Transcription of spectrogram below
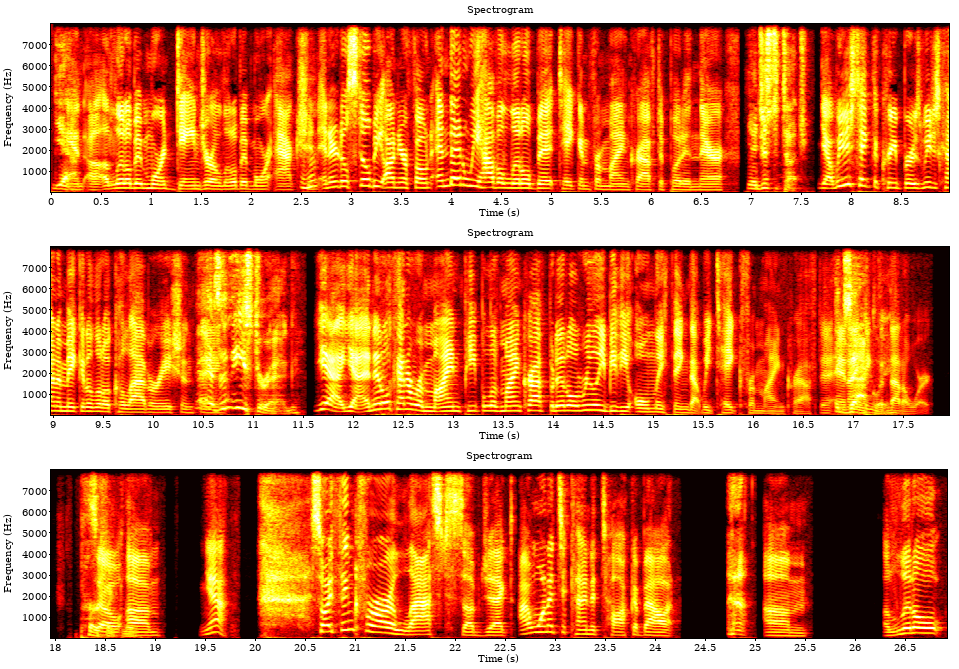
Yeah. Mm-hmm. and uh, a little bit more danger, a little bit more action, and it'll still be on your phone. And then we have a little bit taken from Minecraft to put in there. Yeah, just a touch. Yeah, we just take the creepers, we just kind of make it a little collaboration Yeah, thing. it's an Easter egg. yeah, yeah, and it'll kind of remind people of Minecraft, but it'll really be the only thing that we take from Minecraft, and, and I think Exactly. that that'll work. Perfectly. So, um, Yeah. So I think for our last subject, I wanted to kind of talk about um a little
